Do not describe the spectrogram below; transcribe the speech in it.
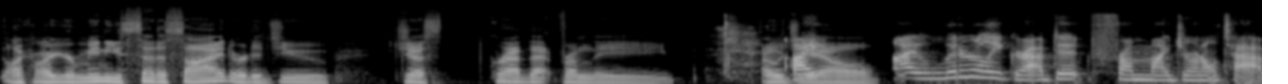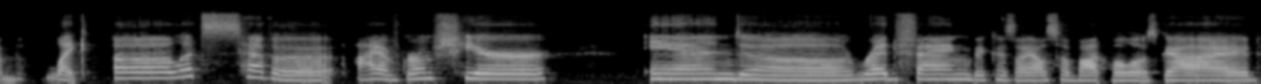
like, are your minis set aside, or did you just grab that from the OGL? I literally grabbed it from my journal tab. Like, uh, let's have a I have Gruumsh here and uh Red Fang because I also bought Volo's Guide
